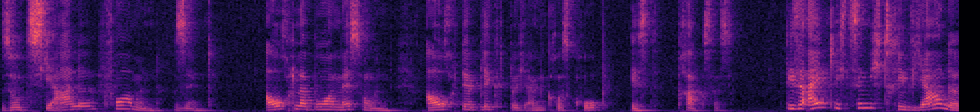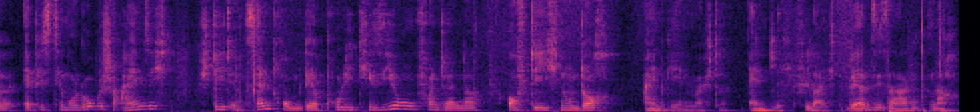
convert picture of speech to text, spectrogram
soziale Formen sind. Auch Labormessungen, auch der Blick durch ein Mikroskop ist Praxis. Diese eigentlich ziemlich triviale epistemologische Einsicht steht im Zentrum der Politisierung von Gender, auf die ich nun doch eingehen möchte. Endlich, vielleicht, werden Sie sagen, nach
